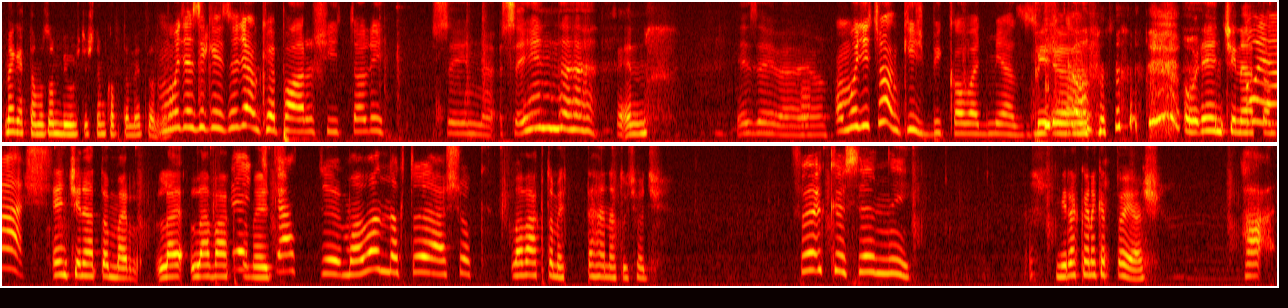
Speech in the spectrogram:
Megettem a zombi húst és nem kaptam ételmérgezést. Amúgy ezeket hogyan kell párosítani? Szénne, szénne! Én... Ezével, jó. Amúgy itt van kis bika, vagy mi az? Bi- Hogy én csináltam. Tojás! Én csináltam, mert le, levágtam Egy, egy, kettő, ma vannak tojások. levágtam egy tehenet, úgyhogy Fölköszönni. mire kell neked tojás? Hát,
